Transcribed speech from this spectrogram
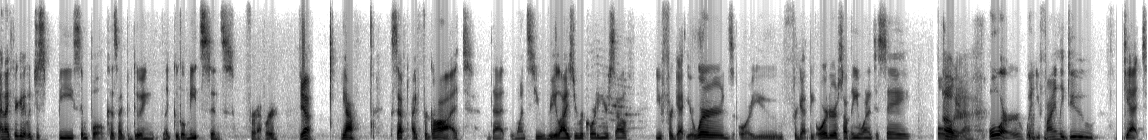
and i figured it would just be simple because i've been doing like google meets since forever Yeah. yeah. Except I forgot that once you realize you're recording yourself, you forget your words or you forget the order of something you wanted to say. Oh, or, Oh yeah. Or when you finally do get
